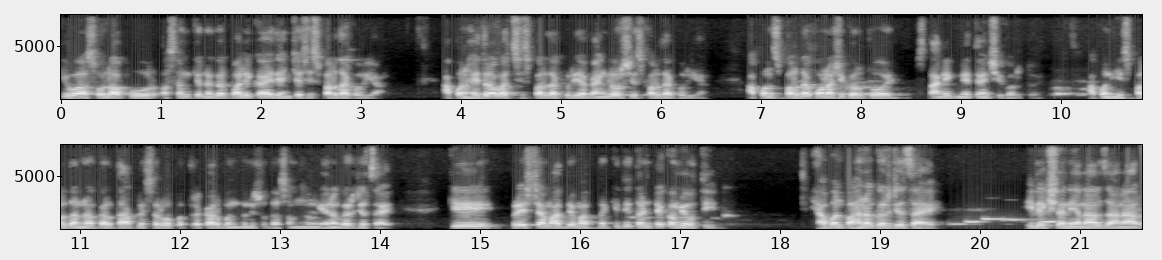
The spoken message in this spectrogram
किंवा सोलापूर असंख्य नगरपालिका आहेत यांच्याशी स्पर्धा करूया. आपण हैदराबादशी स्पर्धा करूया बँगलोरशी स्पर्धा करूया. आपण स्पर्धा कोणाशी करतोय? स्थानिक नेत्यांशी करतोय. आपण ही स्पर्धा न करता आपले सर्व पत्रकार बंधूंनी सुद्धा समजून घेणं गरजेचं आहे. की प्रेसच्या माध्यमातून किती तंटे कमी होतील हे आपण पाहणं गरजेचं आहे. इलेक्शन येणार जाणार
